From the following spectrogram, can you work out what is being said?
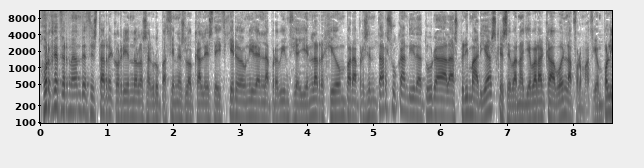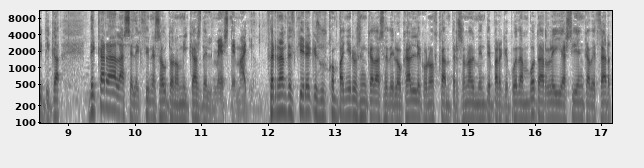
Jorge Fernández está recorriendo las agrupaciones locales de Izquierda Unida en la provincia y en la región para presentar su candidatura a las primarias que se van a llevar a cabo en la formación política de cara a las elecciones autonómicas del mes de mayo. Fernández quiere que sus compañeros en cada sede local le conozcan personalmente para que puedan votarle y así encabezar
